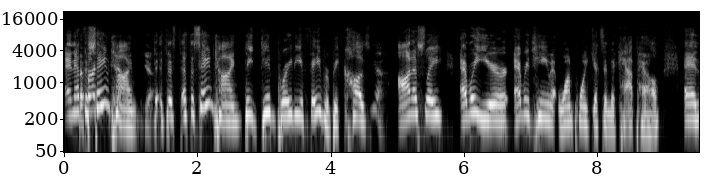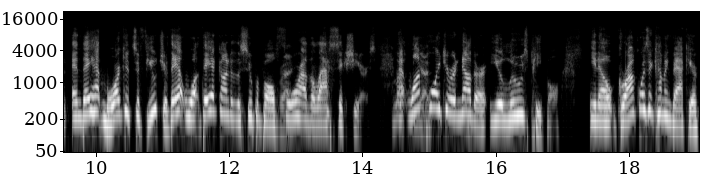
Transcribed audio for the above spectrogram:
and at the the, same time, yeah. th- th- at the same time, they did Brady a favor because Yeah. honestly, every year, every team at one point gets into cap hell, and and they had mortgaged the future. They had what they had gone to the Super Bowl Right. four out of the last six years. At one yeah, point or another, you lose people. You know, Gronk wasn't coming back here.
